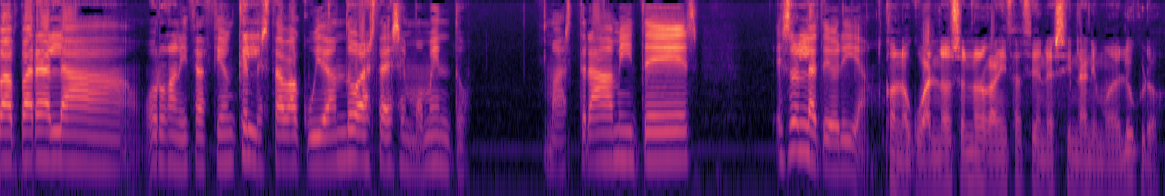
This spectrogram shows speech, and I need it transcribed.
va para la organización que le estaba cuidando hasta ese momento. Más trámites, eso es la teoría. Con lo cual no son organizaciones sin ánimo de lucro.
